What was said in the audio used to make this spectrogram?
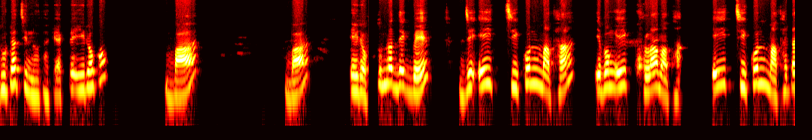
দুটা চিহ্ন থাকে, একটা এইরকম বা বা এইরকম। তোমরা দেখবে যে এই চিকন মাথা এবং এই খোলা মাথা, এই চিকন মাথাটা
